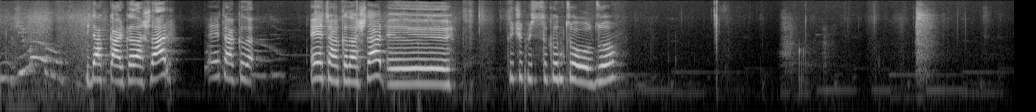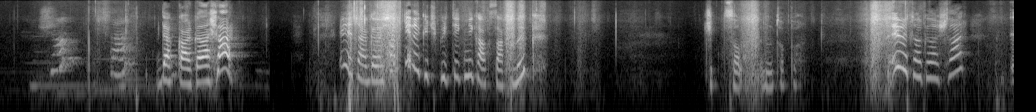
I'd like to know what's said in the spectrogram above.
İnci mi? Bir dakika arkadaşlar. Evet arkadaşlar. Evet arkadaşlar. Ee, küçük bir sıkıntı oldu. Şu an ben Bir dakika arkadaşlar. Evet arkadaşlar gene küçük bir teknik aksaklık. Çıktı salaklığın topu. Evet arkadaşlar. e,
